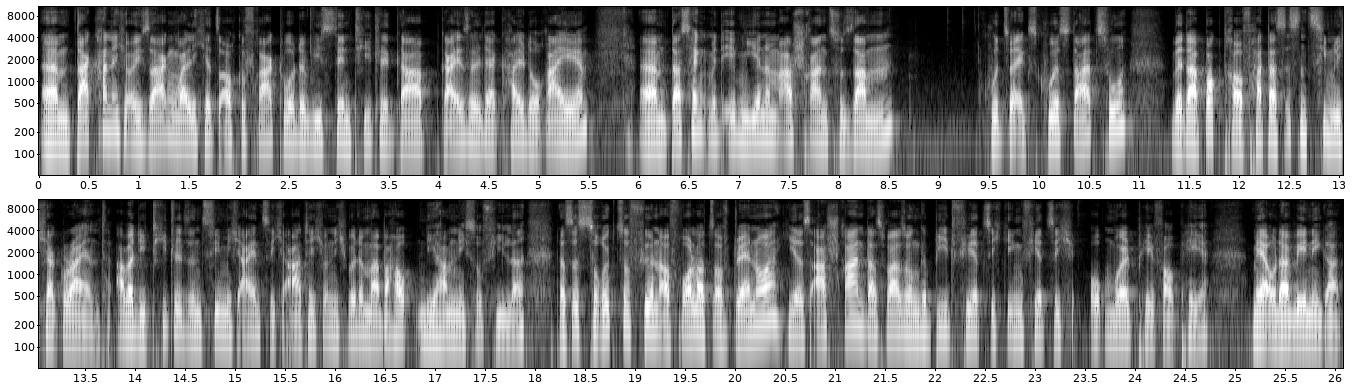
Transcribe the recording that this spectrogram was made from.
Ähm, da kann ich euch sagen, weil ich jetzt auch gefragt wurde, wie es den Titel gab, Geisel der Kaldorei. Ähm, das hängt mit eben jenem Ashran zusammen. Kurzer Exkurs dazu. Wer da Bock drauf hat, das ist ein ziemlicher Grind. Aber die Titel sind ziemlich einzigartig und ich würde mal behaupten, die haben nicht so viele. Das ist zurückzuführen auf Warlords of Draenor. Hier ist Ashran. Das war so ein Gebiet 40 gegen 40 Open World PvP mehr oder weniger.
